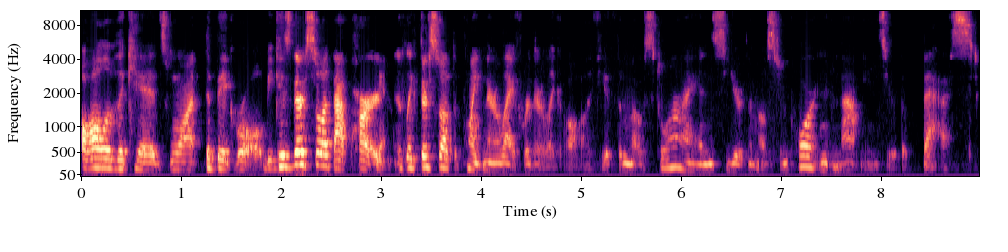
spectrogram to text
all of the kids want the big role because they're still at that part, yeah. like they're still at the point in their life where they're like, oh, if you have the most lines, you're the most important, and that means you're the best.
